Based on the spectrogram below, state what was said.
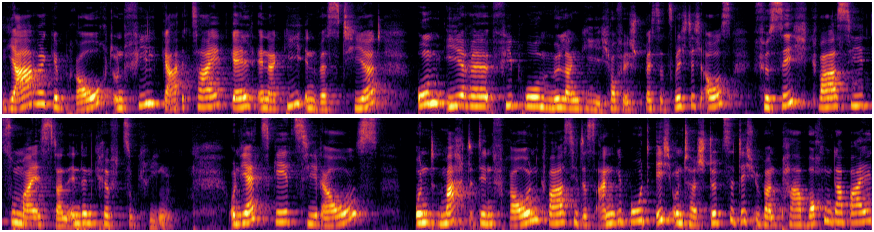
Jahre gebraucht und viel Zeit, Geld, Energie investiert, um ihre Fibromyalgie, ich hoffe, ich spreche es jetzt richtig aus, für sich quasi zu meistern, in den Griff zu kriegen. Und jetzt geht sie raus und macht den Frauen quasi das Angebot, ich unterstütze dich über ein paar Wochen dabei,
